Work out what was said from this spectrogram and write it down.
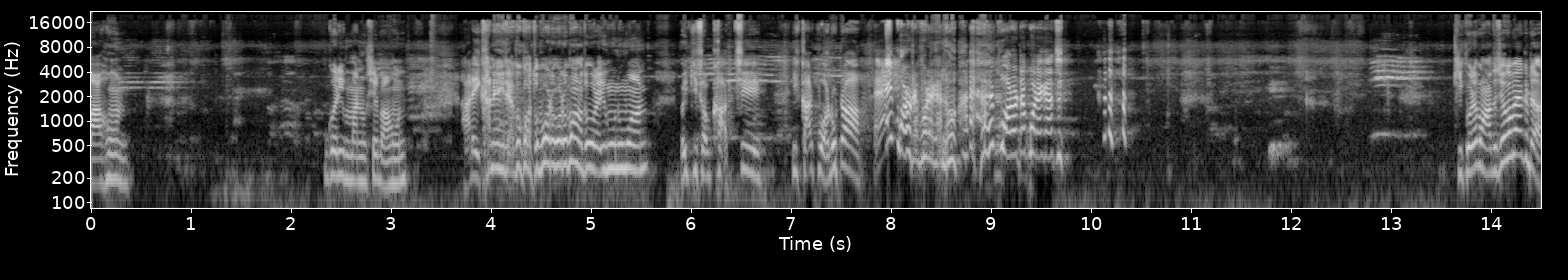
বাহন, গরিব মানুষের বাহন। আর এখানে এই দেখো কত বড় বড় বাঁদর, এই হনুমান, ওই কী সব খাচ্ছে। কি কার পরোটা? এই পরোটা পড়ে গেল, এই পরোটা পড়ে গেছে। কি করে বাঁধো যাব ব্যাগটা?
